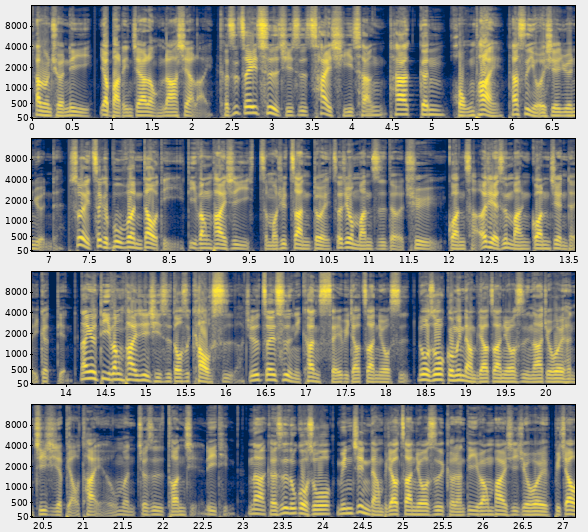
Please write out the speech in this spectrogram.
他们全力要把林佳龙拉下来。可是这一次，其实蔡其昌他跟红派他是有一些渊源的，所以这个部分到底地方派系怎么去站队，这就蛮值得去观察，而且是蛮关键的一个点。那因为地方派系其实都是靠势啊，就是这一次你看谁比较占优势。如果说国民党比较占优势，那就会很积极的表态，我们就是团结力挺。那可可是如果说民进党比较占优势，可能地方派系就会比较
